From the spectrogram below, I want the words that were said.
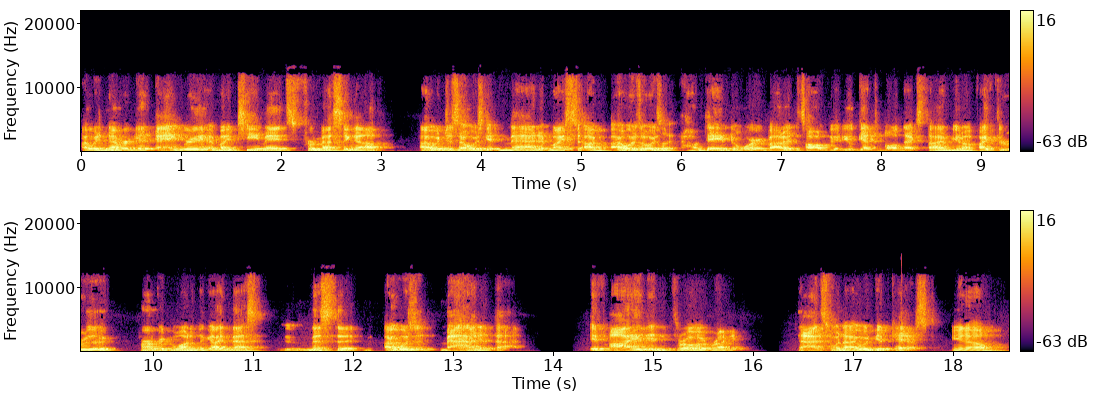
I would never get angry at my teammates for messing up. I would just always get mad at myself. I, I was always like, oh, Dave, don't worry about it. It's all good. You'll get the ball next time. You know, if I threw the perfect one and the guy messed missed it. I wasn't mad at that. if I didn't throw it right, that's when I would get pissed, you know?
